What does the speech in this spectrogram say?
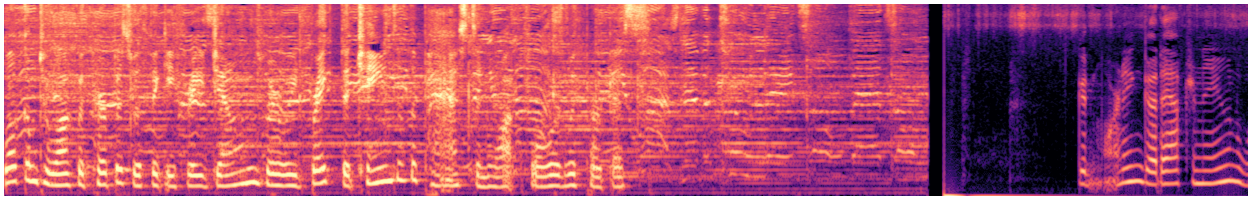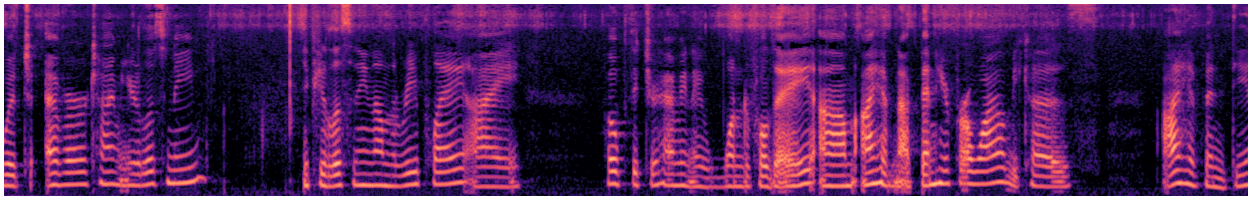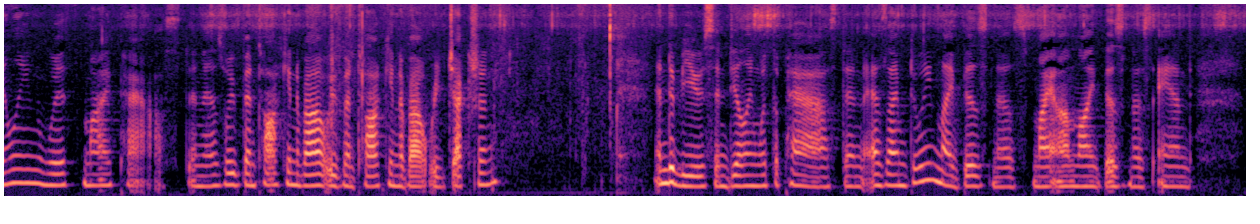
Welcome to Walk with Purpose with Vicki Free Jones, where we break the chains of the past and walk forward with purpose. Good morning, good afternoon, whichever time you're listening. If you're listening on the replay, I hope that you're having a wonderful day. Um, I have not been here for a while because I have been dealing with my past. And as we've been talking about, we've been talking about rejection and abuse and dealing with the past. And as I'm doing my business, my online business, and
